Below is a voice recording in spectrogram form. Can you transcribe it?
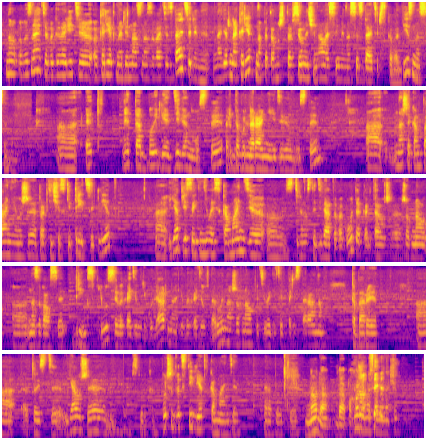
Ну, вы знаете, вы говорите, э, корректно ли нас называть издателями. Наверное, корректно, потому что все начиналось именно с издательского бизнеса. А, это, это были 90-е, довольно ранние 90-е. А нашей компании уже практически 30 лет – я присоединилась к команде э, с 99 -го года, когда уже журнал э, назывался Drinks Plus и выходил регулярно, и выходил второй наш журнал «Путеводитель по ресторанам», «Кабаре». А, то есть я уже сколько? Больше 20 лет в команде работаю. Ну да, да, похоже, Но, мы с вами начали.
